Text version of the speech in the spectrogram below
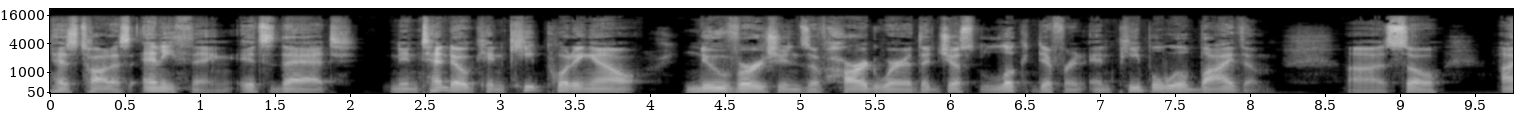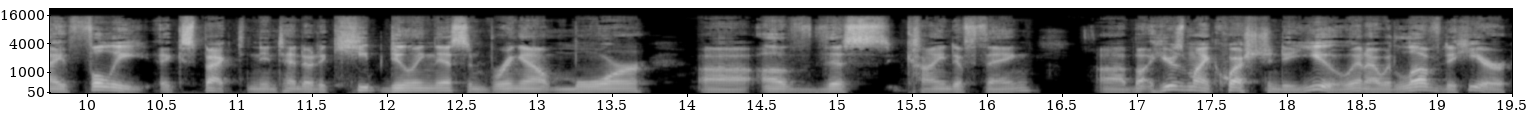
has taught us anything, it's that Nintendo can keep putting out new versions of hardware that just look different and people will buy them. Uh, so I fully expect Nintendo to keep doing this and bring out more uh, of this kind of thing. Uh, but here's my question to you, and I would love to hear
